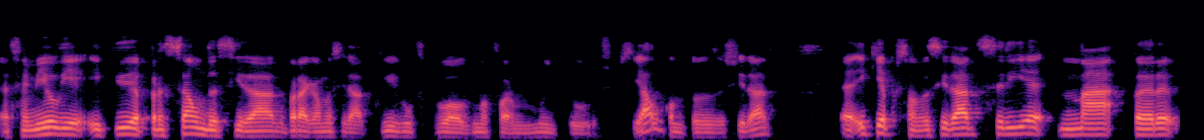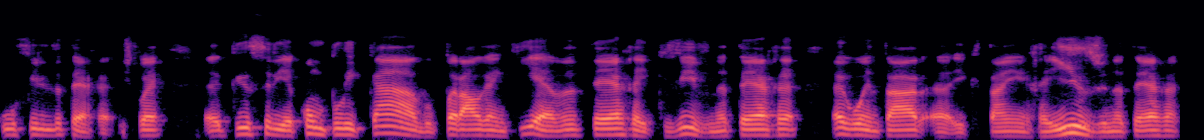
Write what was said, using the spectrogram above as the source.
a família, e que a pressão da cidade, Braga é uma cidade que vive o futebol de uma forma muito especial, como todas as cidades, e que a pressão da cidade seria má para o filho da terra. Isto é, que seria complicado para alguém que é da terra e que vive na terra aguentar e que tem raízes na terra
